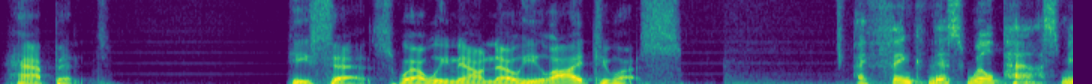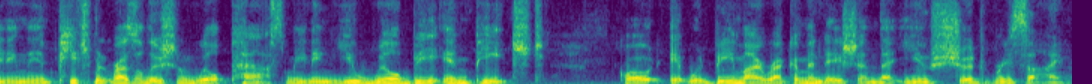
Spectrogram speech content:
happened. He says, well, we now know he lied to us. I think this will pass, meaning the impeachment resolution will pass, meaning you will be impeached. Quote, it would be my recommendation that you should resign.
